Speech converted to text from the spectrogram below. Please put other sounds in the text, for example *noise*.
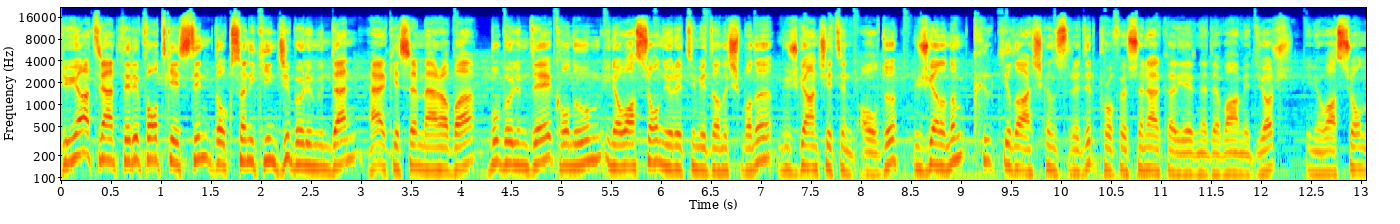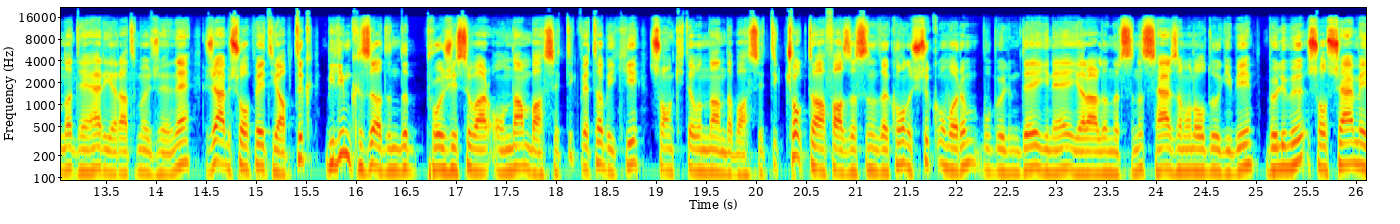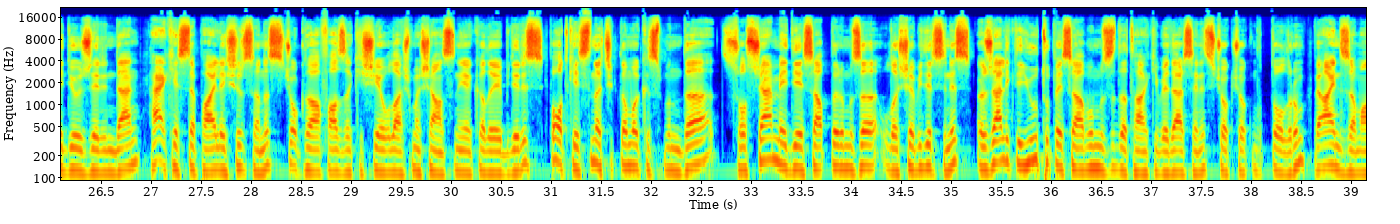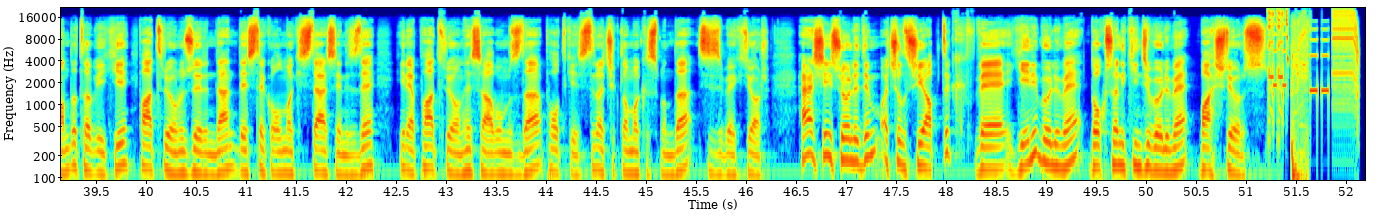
Dünya Trendleri Podcast'in 92. bölümünden herkese merhaba. Bu bölümde konuğum inovasyon yönetimi danışmanı Müjgan Çetin oldu. Müjgan Hanım 40 yılı aşkın süredir profesyonel kariyerine devam ediyor. İnovasyonla değer yaratma üzerine güzel bir sohbet yaptık. Bilim Kızı adında projesi var ondan bahsettik ve tabii ki son kitabından da bahsettik. Çok daha fazlasını da konuştuk. Umarım bu bölümde yine yararlanırsınız. Her zaman olduğu gibi bölümü sosyal medya üzerinden herkesle paylaşırsanız çok daha fazla kişiye ulaşma şansı şansını yakalayabiliriz. Podcast'in açıklama kısmında sosyal medya hesaplarımıza ulaşabilirsiniz. Özellikle YouTube hesabımızı da takip ederseniz çok çok mutlu olurum. Ve aynı zamanda tabii ki Patreon üzerinden destek olmak isterseniz de yine Patreon hesabımızda podcast'in açıklama kısmında sizi bekliyor. Her şeyi söyledim, açılışı yaptık ve yeni bölüme 92. bölüme başlıyoruz.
